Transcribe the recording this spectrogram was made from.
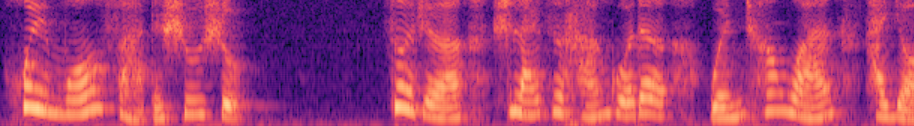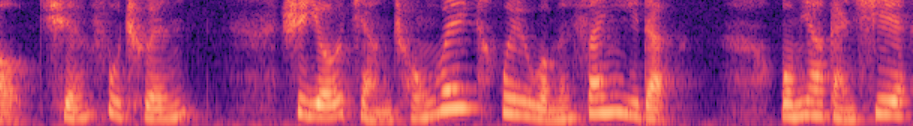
会魔法的叔叔》，作者是来自韩国的文昌丸，还有全富纯，是由蒋崇威为我们翻译的。我们要感谢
